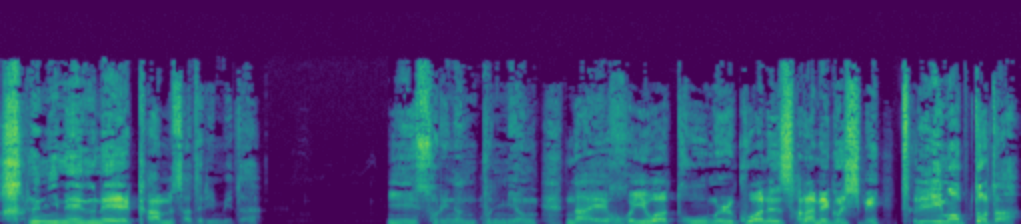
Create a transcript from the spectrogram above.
하느님의 은혜에 감사드립니다. 이 소리는 분명 나의 호의와 도움을 구하는 사람의 것임이 틀림없도다.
